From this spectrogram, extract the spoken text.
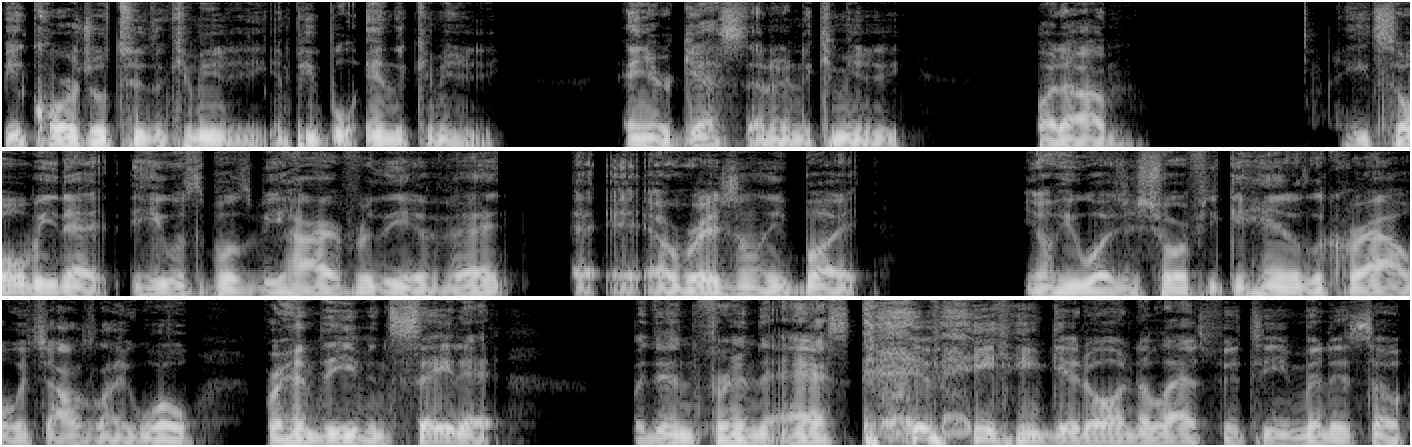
be cordial to the community and people in the community and your guests that are in the community. But um he told me that he was supposed to be hired for the event originally, but you know he wasn't sure if he could handle the crowd. Which I was like, whoa, for him to even say that, but then for him to ask if he can get on the last fifteen minutes. So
